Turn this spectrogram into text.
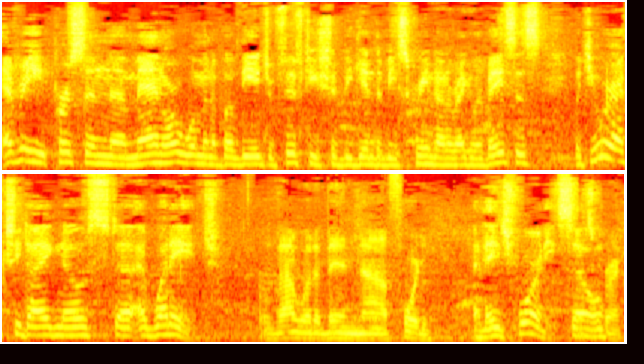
Every person, uh, man or woman above the age of 50, should begin to be screened on a regular basis. But you were actually diagnosed uh, at what age? Well, that would have been uh, 40. At age 40. So That's correct.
